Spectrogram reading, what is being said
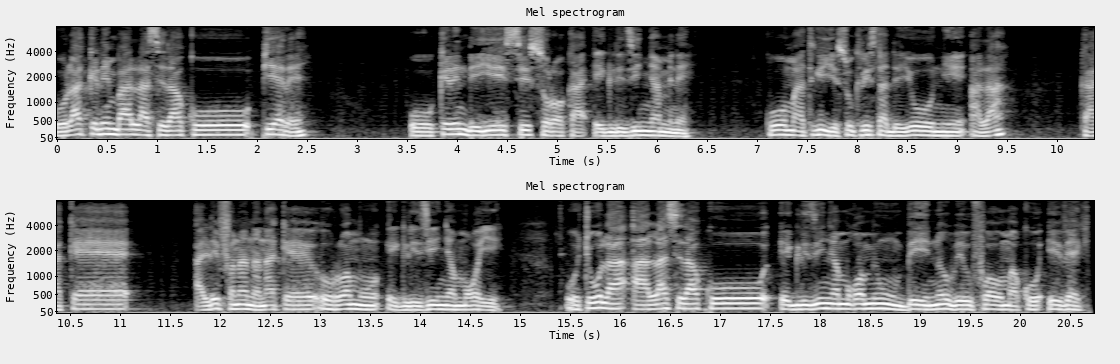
o la kelen b'a lasela ko piyɛrɛ o kelen de ye se sɔrɔ ka egilizi ɲaminɛ ko matigi yesu krista de y'o ni a la k'a kɛ ale fana nana kɛ rɔmu egilizi ɲɛmɔgɔ ye o cogo la a lasela ko egilizi ɲɛmɔgɔ minnu bɛ yen n'o bɛ fɔ o ma ko evɛki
